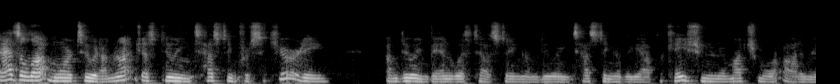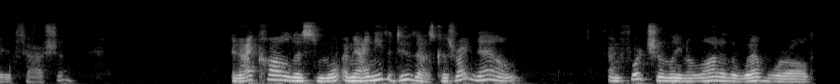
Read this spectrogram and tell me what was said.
adds a lot more to it. I'm not just doing testing for security. I'm doing bandwidth testing. I'm doing testing of the application in a much more automated fashion. And I call this more, I mean, I need to do those because right now, unfortunately, in a lot of the web world,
